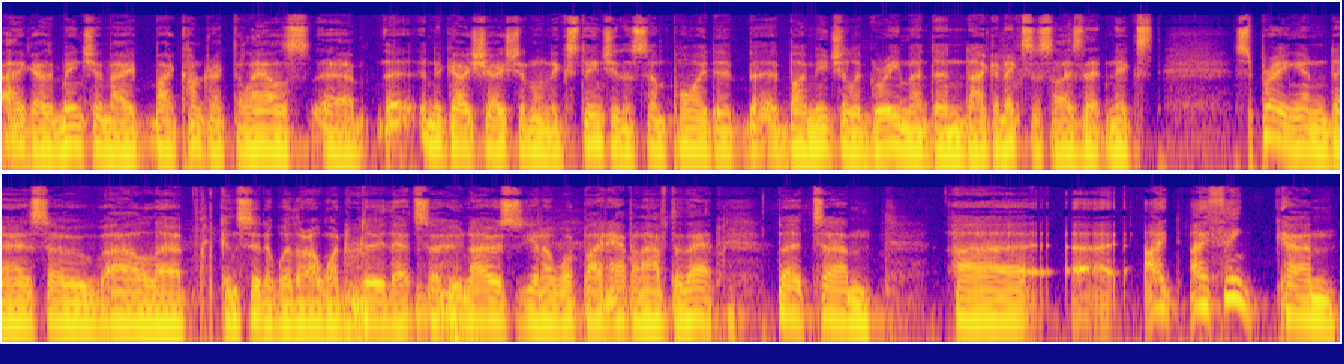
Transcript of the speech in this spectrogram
I think I mentioned my, my contract allows uh, a negotiation on extension at some point uh, by mutual agreement, and I can exercise that next spring. And uh, so I'll uh, consider whether I want to do that. So who knows, you know, what might happen after that. But um, uh, I, I think um,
